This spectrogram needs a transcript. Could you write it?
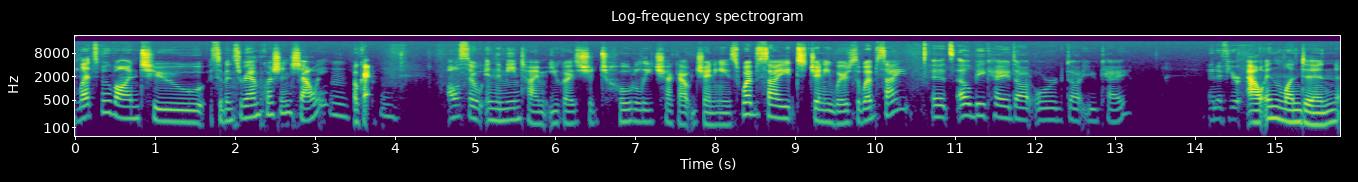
let's move on to some Instagram questions, shall we? Okay. Also, in the meantime, you guys should totally check out Jenni's website. Jenni, where's the website? it's lbk.org.uk. And if you're out in London,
